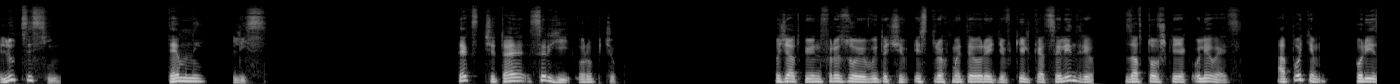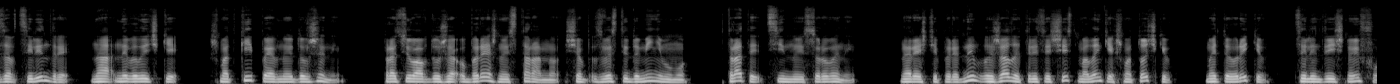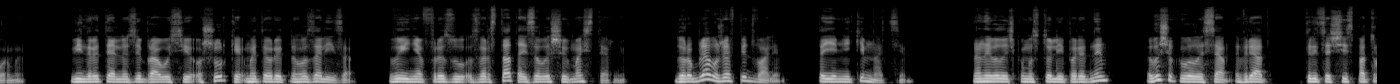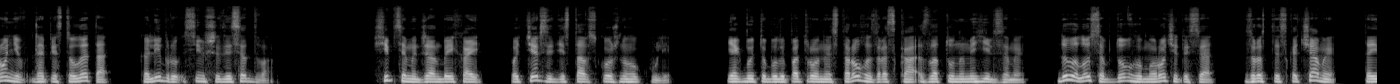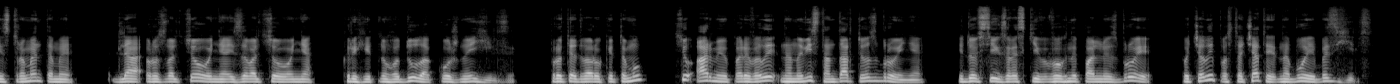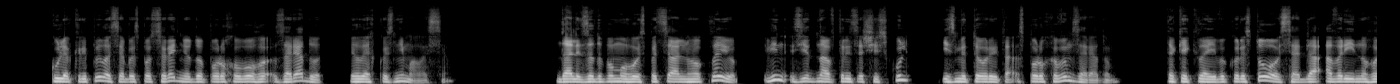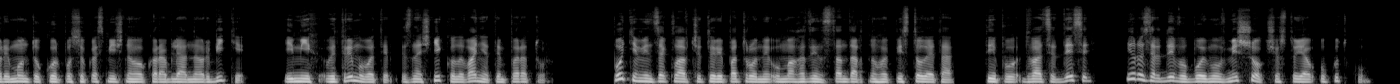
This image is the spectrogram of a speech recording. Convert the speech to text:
Люцисінь. Темний ліс. Текст читає Сергій Оробчук. Спочатку він фрезою виточив із трьох метеоритів кілька циліндрів завтовшки як олівець, а потім порізав циліндри на невеличкі шматки певної довжини. Працював дуже обережно і старанно, щоб звести до мінімуму втрати цінної сировини. Нарешті перед ним лежали 36 маленьких шматочків метеоритів циліндричної форми. Він ретельно зібрав усі ошурки метеоритного заліза, вийняв фрезу з верстата і залишив майстерню. Доробляв уже в підвалі, в таємній кімнатці. На невеличкому столі перед ним вишикувалися в ряд 36 патронів для пістолета калібру 7,62. Щіпцями Джан Бейхай по черзі дістав з кожного кулі. Якби то були патрони старого зразка з латунними гільзами, довелося б довго морочитися з розтискачами та інструментами для розвальцьовування і завальцьовування крихітного дула кожної гільзи. Проте два роки тому всю армію перевели на нові стандарти озброєння і до всіх зразків вогнепальної зброї почали постачати набої без гільз. Куля кріпилася безпосередньо до порохового заряду і легко знімалася. Далі, за допомогою спеціального клею, він з'єднав 36 куль із метеорита з пороховим зарядом. Такий клей використовувався для аварійного ремонту корпусу космічного корабля на орбіті і міг витримувати значні коливання температур. Потім він заклав чотири патрони у магазин стандартного пістолета типу 2010 і розрядив обойму в мішок, що стояв у кутку.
